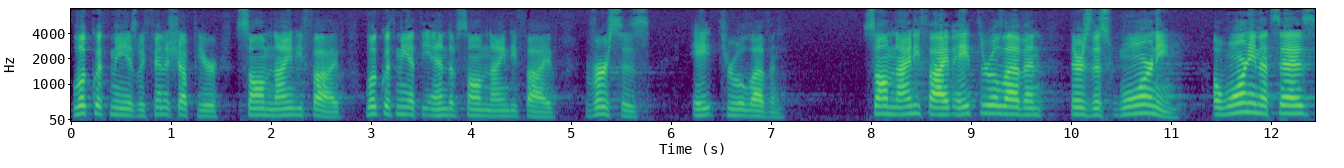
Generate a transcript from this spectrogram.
Look with me as we finish up here, Psalm 95. Look with me at the end of Psalm 95, verses 8 through 11. Psalm 95, 8 through 11, there's this warning. A warning that says,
